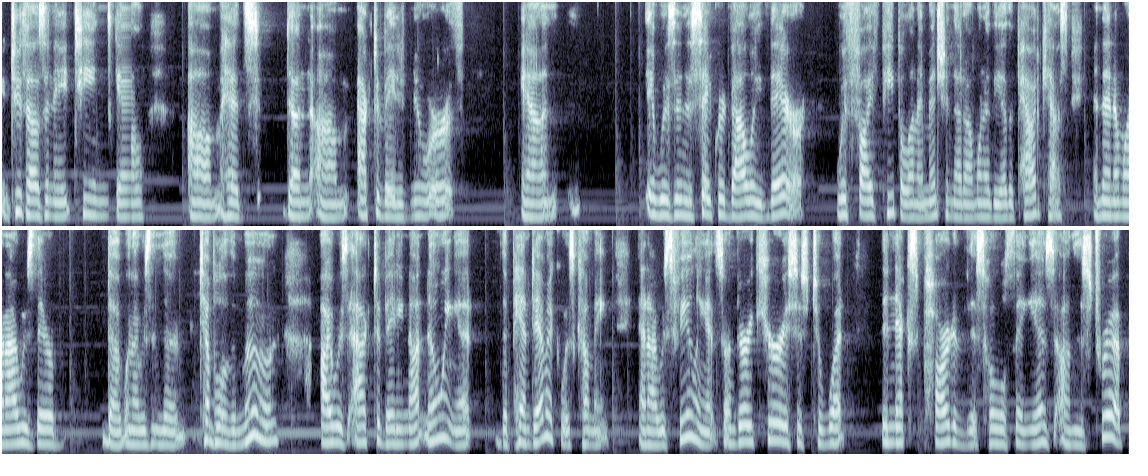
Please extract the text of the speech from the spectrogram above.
in 2018 gal um, had done um, activated new earth. And it was in the Sacred Valley there with five people, and I mentioned that on one of the other podcasts. And then when I was there, the, when I was in the Temple of the Moon, I was activating, not knowing it. The pandemic was coming, and I was feeling it. So I'm very curious as to what the next part of this whole thing is on this trip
